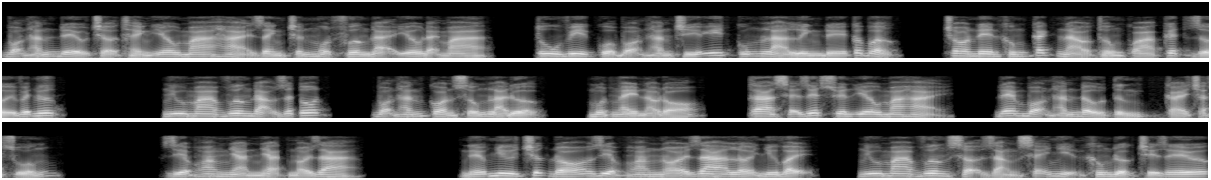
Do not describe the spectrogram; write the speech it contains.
bọn hắn đều trở thành yêu ma hải danh chấn một phương đại yêu đại ma, tu vi của bọn hắn chí ít cũng là linh đế cấp bậc, cho nên không cách nào thông qua kết giới vết nước. Như ma vương đạo rất tốt, bọn hắn còn sống là được, một ngày nào đó, ta sẽ giết xuyên yêu ma hải, đem bọn hắn đầu từng cái chặt xuống. Diệp hoang nhàn nhạt nói ra. Nếu như trước đó diệp hoang nói ra lời như vậy, Như ma vương sợ rằng sẽ nhịn không được chế dễ ước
